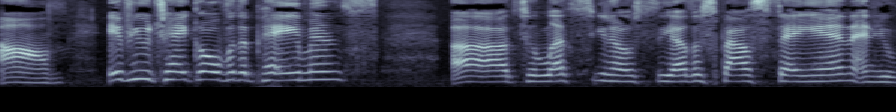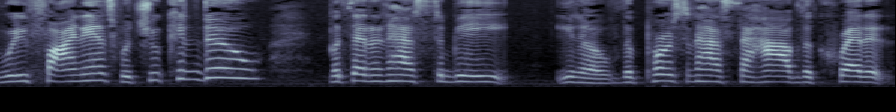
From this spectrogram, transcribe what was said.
Um, if you take over the payments uh, to let you know the other spouse stay in and you refinance, which you can do, but then it has to be you know the person has to have the credit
